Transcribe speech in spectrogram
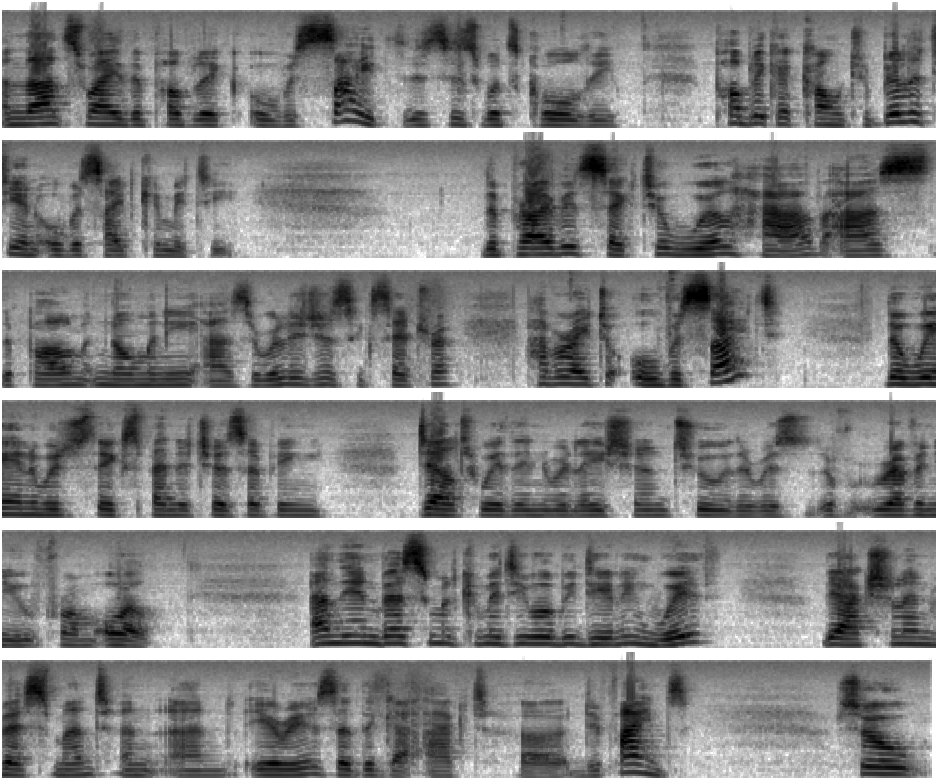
And that's why the public oversight, this is what's called the Public Accountability and Oversight Committee. The private sector will have, as the parliament nominee, as the religious, etc., have a right to oversight the way in which the expenditures are being dealt with in relation to the revenue from oil. And the investment committee will be dealing with the actual investment and, and areas that the Act uh, defines. So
